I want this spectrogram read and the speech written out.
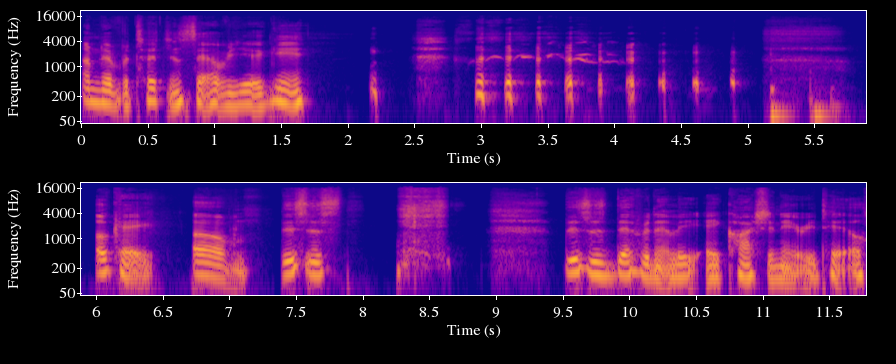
I'm never touching salvia again. okay, um, this is this is definitely a cautionary tale.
